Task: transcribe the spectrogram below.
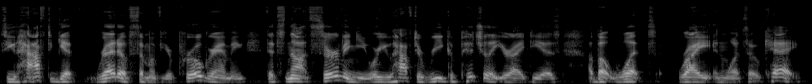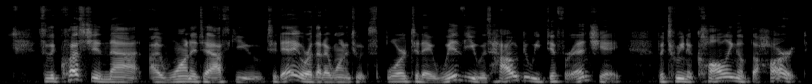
So you have to get rid of some of your programming that's not serving you or you have to recapitulate your ideas about what's right and what's okay. So the question that I wanted to ask you today or that I wanted to explore today with you is how do we differentiate between a calling of the heart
